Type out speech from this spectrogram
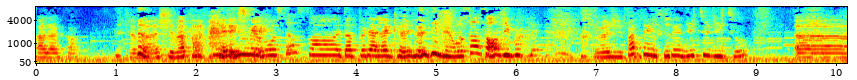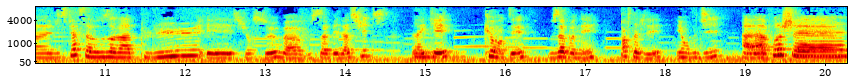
Ah d'accord. Je sais même pas faire Le numéro 500 est appelé à l'accueil. Le numéro 500, s'il vous plaît. Eh ben, j'ai pas fait exprès du tout du tout. Euh, J'espère que ça vous aura plu et sur ce, bah, vous savez la suite. Likez, commentez, vous abonnez, partagez et on vous dit à, la prochaine.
